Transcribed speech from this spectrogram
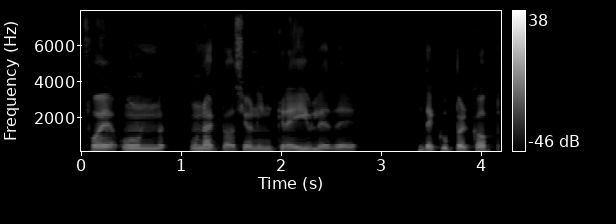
fue una actuación increíble de, de Cooper Cup.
